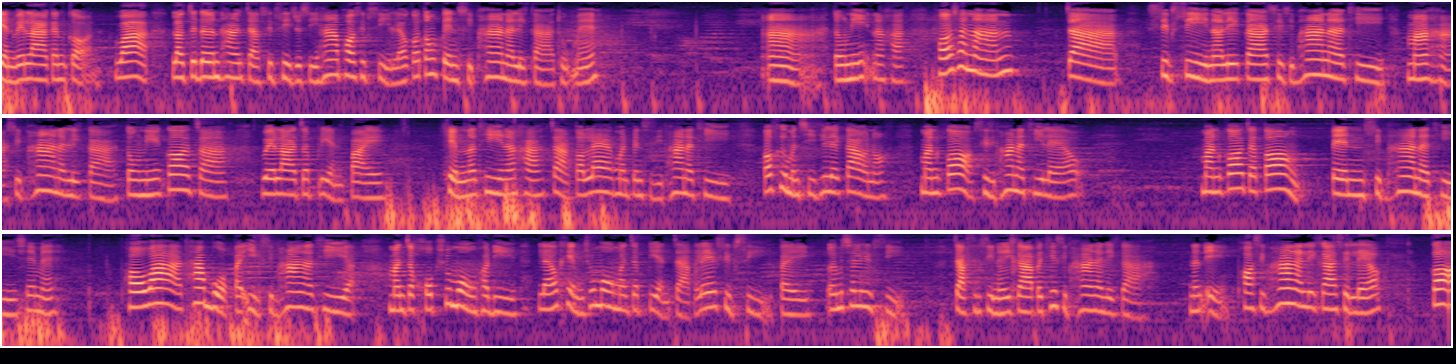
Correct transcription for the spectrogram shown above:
ลี่ยนเวลากันก่อนว่าเราจะเดินทางจาก 14.45 พอ 14 แล้วก็ต้องเป็น 15 นาฬิกาถูกไหมอ่า ตรงนี้นะคะ เพราะฉะนั้นจาก 14 นาฬิกา 45 นาที มาหา 15 นาฬิกา ตรงนี้ก็จะเวลาจะเปลี่ยนไปเข็มนาทีนะคะ จากตอนแรกมันเป็น 45 นาที ก็คือมันชี้ที่เลข 9 เนาะ มันก็ 45 นาทีแล้ว มันก็จะต้องเป็น 15 นาทีใช่ไหม ราะว่าถ้าบวกไปอีก 15 นาทีอะมันจะครบชั่วโมงพอดี แล้วเข็มชั่วโมงมันจะเปลี่ยนจากเลข 14 ไปเอ้ยไม่ใช่เลข 14 จาก 14นาฬิกาไปที่ 15นาฬิกานั่นเอง พอ 15นาฬิกาเสร็จแล้ว ก็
